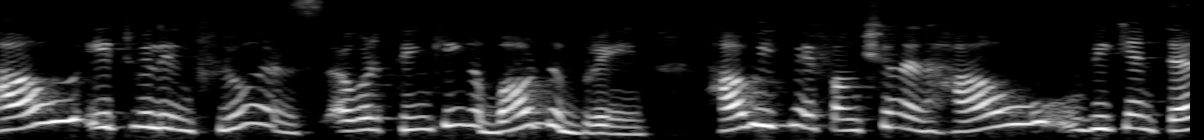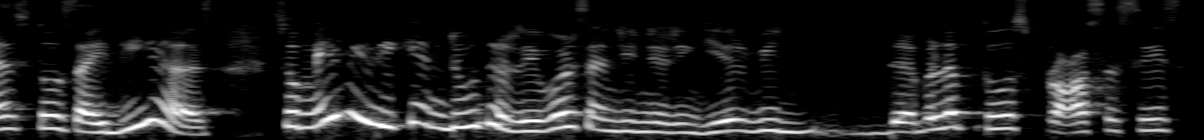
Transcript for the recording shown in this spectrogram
how it will influence our thinking about the brain, how it may function and how we can test those ideas. So maybe we can do the reverse engineering here. We develop those processes,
